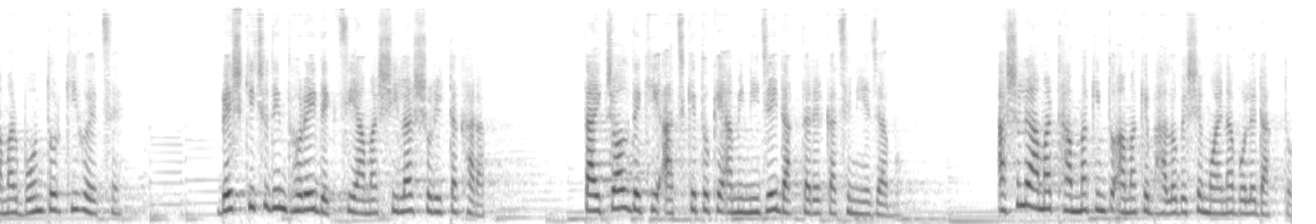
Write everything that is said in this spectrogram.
আমার বোন, তোর কি হয়েছে? বেশ কিছুদিন ধরেই দেখছি আমার শিলার শরীরটা খারাপ। তাই চল দেখি আজকে তোকে আমি নিজেই ডাক্তারের কাছে নিয়ে যাব। আসলে আমার ঠাম্মা কিন্তু আমাকে ভালোবেসে ময়না বলে ডাকত।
